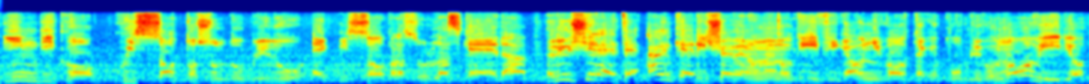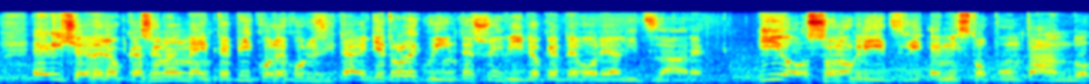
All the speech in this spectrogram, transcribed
indico qui sotto sul doobly-doo e qui sopra sulla scheda, riuscirete anche a ricevere una notifica ogni volta che pubblico un nuovo video e ricevere occasionalmente piccole curiosità e dietro le quinte sui video che devo realizzare. Io sono Grizzly e mi sto puntando.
